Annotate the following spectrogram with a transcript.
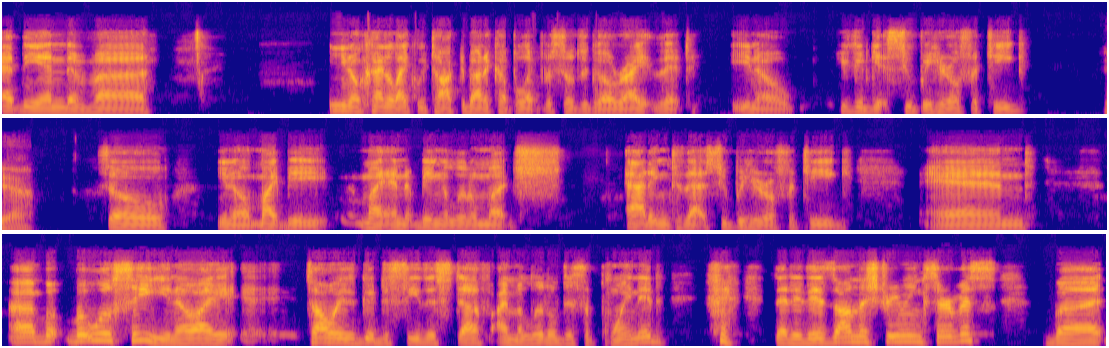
at the end of. Uh, you know, kind of like we talked about a couple episodes ago, right? That, you know, you could get superhero fatigue. Yeah. So, you know, it might be might end up being a little much adding to that superhero fatigue. And uh, but but we'll see, you know, I it's always good to see this stuff. I'm a little disappointed that it is on the streaming service, but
